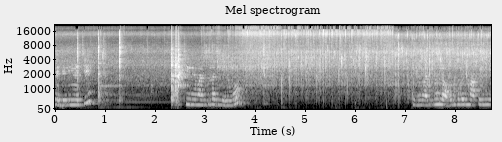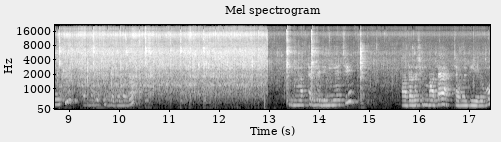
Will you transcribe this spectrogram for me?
ভেজে নিয়েছি। চিংড়ি মাছগুলো দিয়ে দেবো। চিংড়ি মাছগুলো লবণ হলুদ মাখিয়ে নিয়েছি, এর মধ্যে একটু ভেজে নেব। চিংড়ি মাছটা ভেজে নিয়েছি। আদা, রসুন বাটা এক চামচ দিয়ে দেবো।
